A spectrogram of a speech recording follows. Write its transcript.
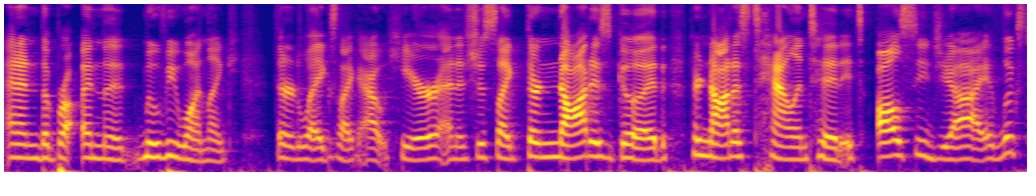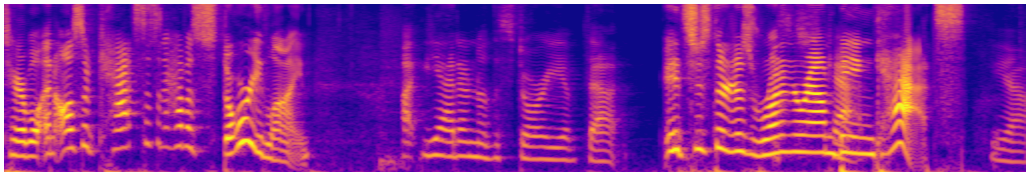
And in the bro- in the movie one, like their legs like out here, and it's just like they're not as good. They're not as talented. It's all CGI. It looks terrible. And also, Cats doesn't have a storyline. Uh, yeah, I don't know the story of that. It's just they're just running just around being cats. Yeah.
